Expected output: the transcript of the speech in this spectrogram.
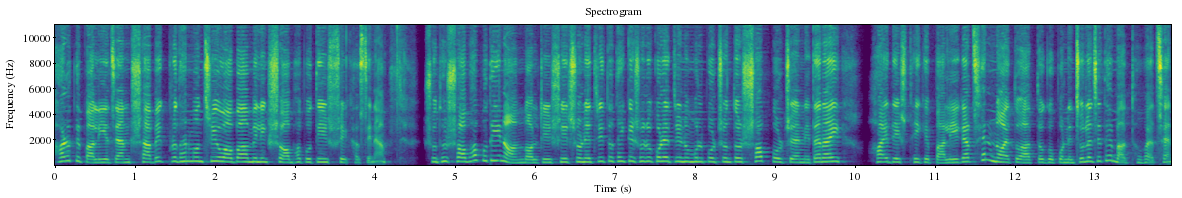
ভারতে পালিয়ে যান সাবেক প্রধানমন্ত্রী ও আওয়ামী লীগ সভাপতি শেখ হাসিনা। শুধু সভাপতি নন, দলটির শীর্ষ নেতৃত্ব থেকে শুরু করে তৃণমূল পর্যন্ত সব পর্যায়ের নেতারাই হয় দেশ থেকে পালিয়ে গেছেন, নয়তো আত্মগোপনে চলে যেতে বাধ্য হয়েছেন।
